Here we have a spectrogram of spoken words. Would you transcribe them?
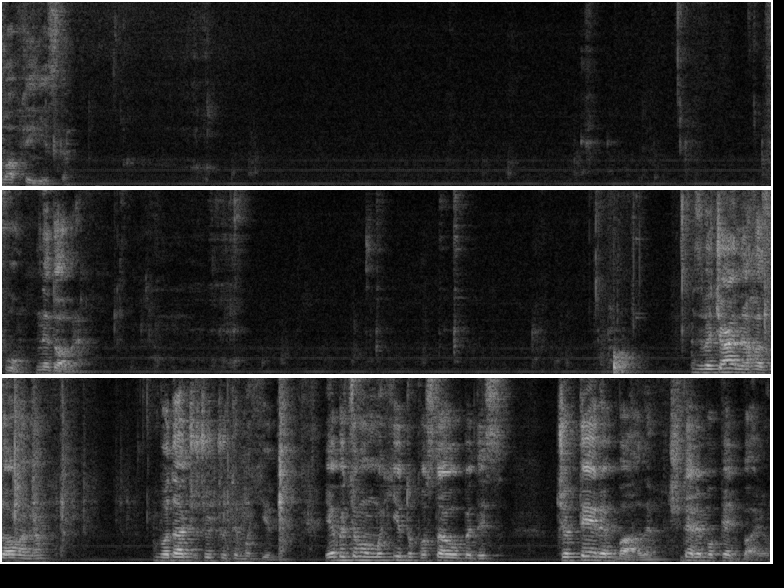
вафлі їсти. Фу, недобре. Звичайна газована. Вода чуть-чуть чути мохіто. Я би цьому мохіту поставив би десь 4 бали. 4 по 5 балів.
